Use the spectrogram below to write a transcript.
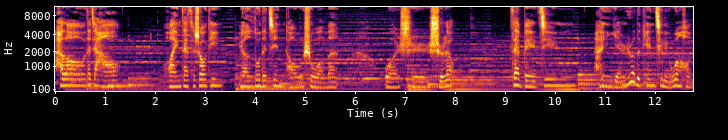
Hello，大家好，欢迎再次收听《远路的尽头是我们》，我是石榴，在北京很炎热的天气里问候你。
